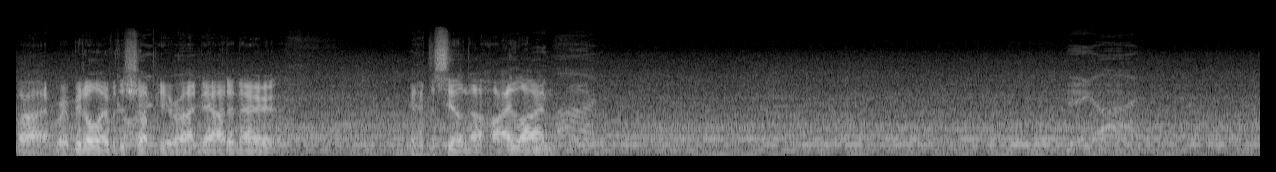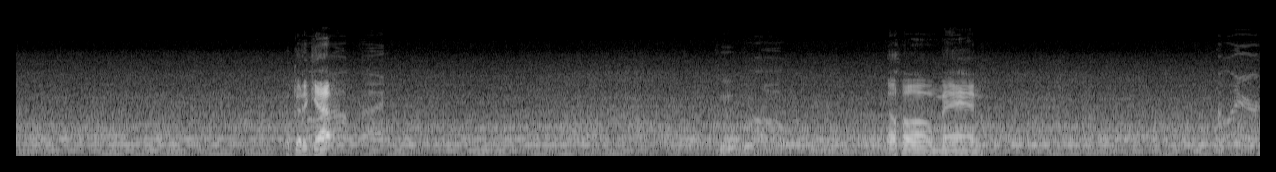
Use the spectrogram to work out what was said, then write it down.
Alright, we're a bit all over the shop here right now. I don't know. We have to sit on the high line. A gap. Oh man. Clear.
